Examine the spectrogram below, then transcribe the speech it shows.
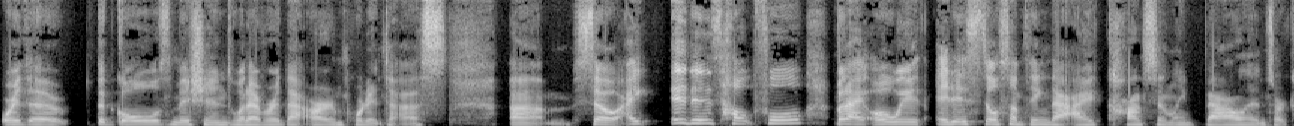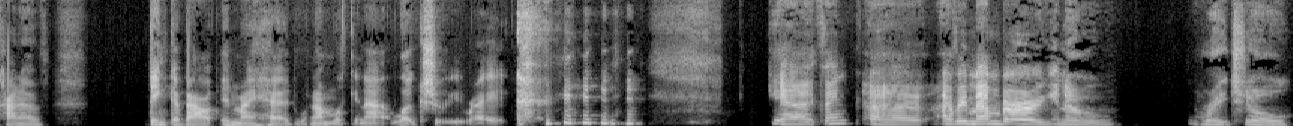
or the the goals, missions, whatever that are important to us. Um, so I it is helpful, but I always it is still something that I constantly balance or kind of think about in my head when I'm looking at luxury, right? Yeah, I think uh, I remember, you know, Rachel.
